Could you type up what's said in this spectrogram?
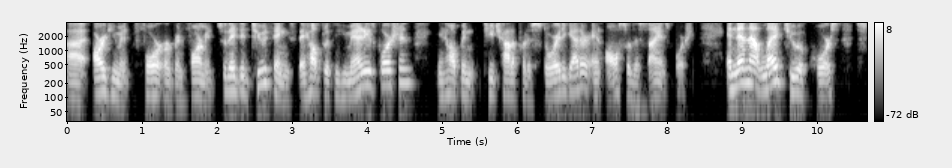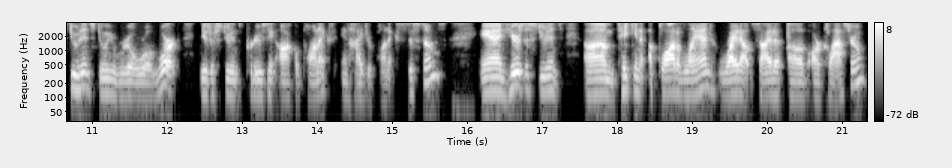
uh, argument for urban farming. So they did two things. They helped with the humanities portion in helping teach how to put a story together and also the science portion. And then that led to, of course, students doing real world work. These are students producing aquaponics and hydroponics systems. And here's the students um, taking a plot of land right outside of our classroom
